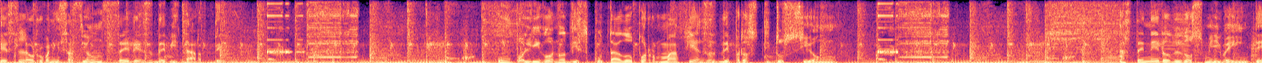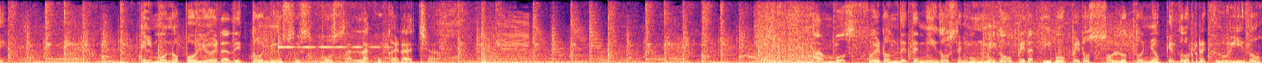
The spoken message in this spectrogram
Es la urbanización Ceres de Vitarte polígono disputado por mafias de prostitución. Hasta enero de 2020, el monopolio era de Toño y su esposa La Cucaracha. Ambos fueron detenidos en un mega operativo, pero solo Toño quedó recluido.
